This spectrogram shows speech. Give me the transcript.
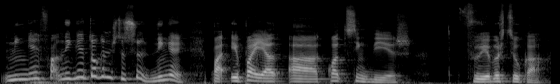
ninguém fala, ninguém toca neste assunto, ninguém. Pá, eu pá, há, há 4, 5 dias fui abastecer o carro.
